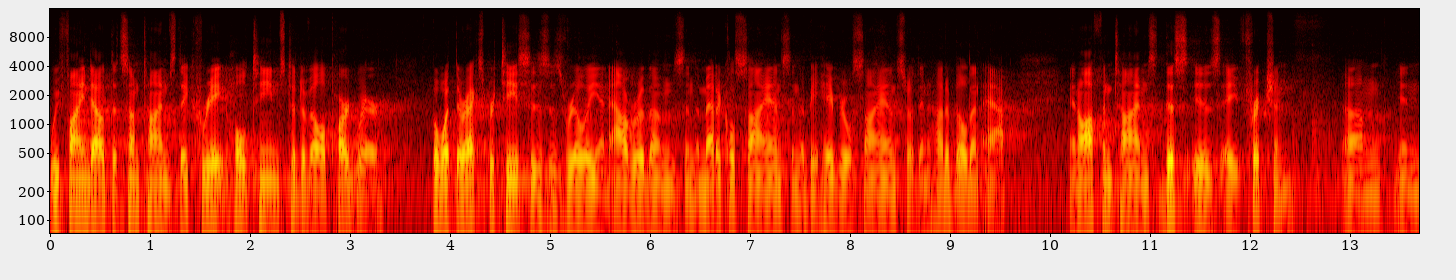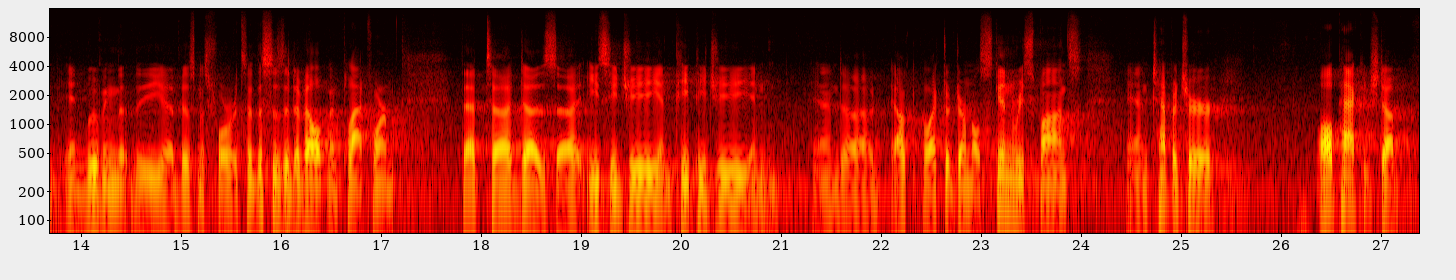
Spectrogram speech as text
we find out that sometimes they create whole teams to develop hardware, but what their expertise is is really in algorithms and the medical science and the behavioral science or they know how to build an app. And oftentimes, this is a friction um, in, in moving the, the uh, business forward. So this is a development platform that uh, does uh, ECG and PPG and, and uh, electrodermal skin response and temperature, all packaged up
